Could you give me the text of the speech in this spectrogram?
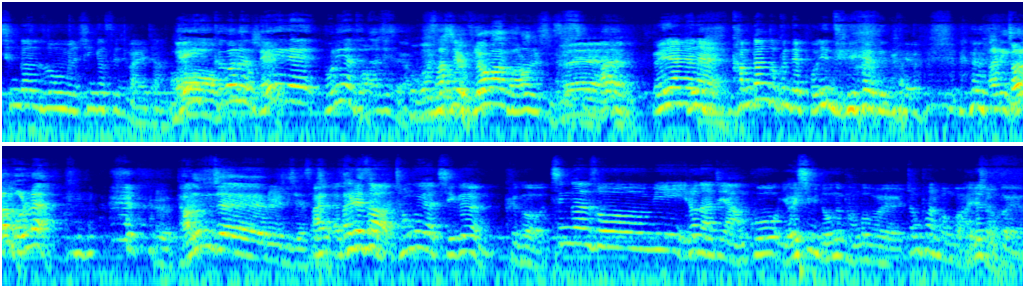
층간 소음은 신경 쓰지 말자. 내일 어, 그거는 그렇죠. 내일에 본인한테 따지세요. 사실 위험한 발언일 수 있어요. 네. 아니, 왜냐면은 감당도 근데 본인들이 해야 된대요. 아니 저는 몰라요. 그 방음제를 이제 사실 아, 그래서 정국이가 지금 그거 층간 소음이 일어나지 않고 열심히 노는 방법을 점프하는 방법 알려줄 거예요.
